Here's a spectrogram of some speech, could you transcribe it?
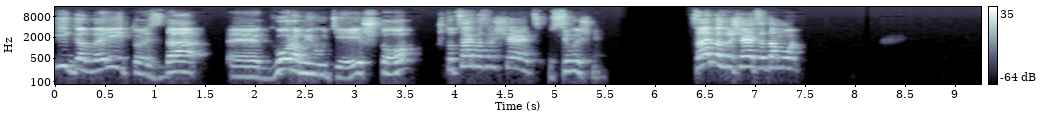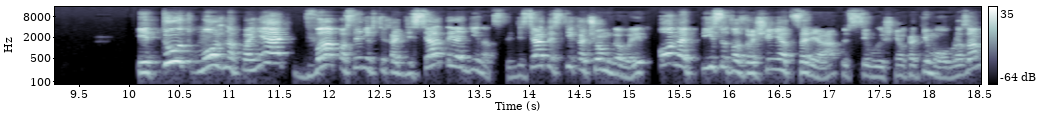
и говорит, то есть, да, э, горам Иудеи, что, что царь возвращается, Всевышний. Царь возвращается домой. И тут можно понять два последних стиха, 10 и 11. 10 стих о чем говорит? Он описывает возвращение царя, то есть Всевышнего, каким образом?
